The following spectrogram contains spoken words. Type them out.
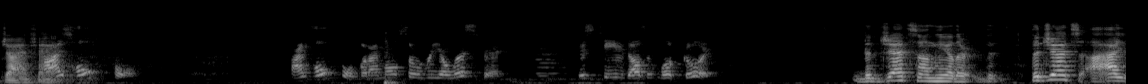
Giant fans. I'm hopeful. I'm hopeful, but I'm also realistic. This team doesn't look good. The Jets, on the other, the, the Jets, I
